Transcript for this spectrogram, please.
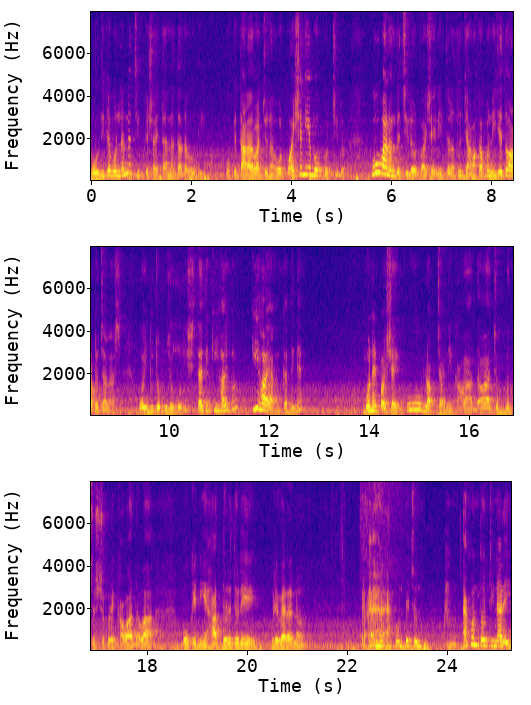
বৌদিটা বললাম না, চিপকে শয়তান না দাদা বৌদি, ওকে তাড়াবার জন্য ওর পয়সা নিয়ে ভোগ করছিল। খুব আনন্দ ছিল ওর পয়সায়, নিত্য নতুন জামা কাপড় নিজে তো অটো চালাস, ওই দুটো পুজো করিস। তাতে কি হয় গো? কী হয় এখনকার দিনে? বোনের পয়সায় খুব লপচানি, খাওয়া দাওয়া চব্য চস্য করে খাওয়া দাওয়া, বউকে নিয়ে হাত ধরে ধরে ঘুরে বেড়ানো এখন পেছন, এখন তো টিনার এই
